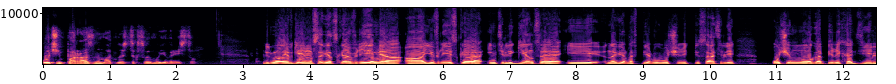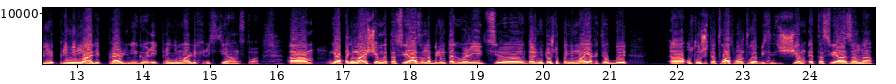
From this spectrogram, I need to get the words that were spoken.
очень по-разному относятся к своему еврейству. Людмила Евгеньевна, в советское время а, еврейская интеллигенция и, наверное, в первую очередь писатели очень много переходили, принимали, правильнее говорить, принимали христианство. А, я понимаю, с чем это связано, будем так говорить, э, даже не то, что понимаю, я хотел бы Э, услышать от вас, может, вы объясните, с чем это связано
